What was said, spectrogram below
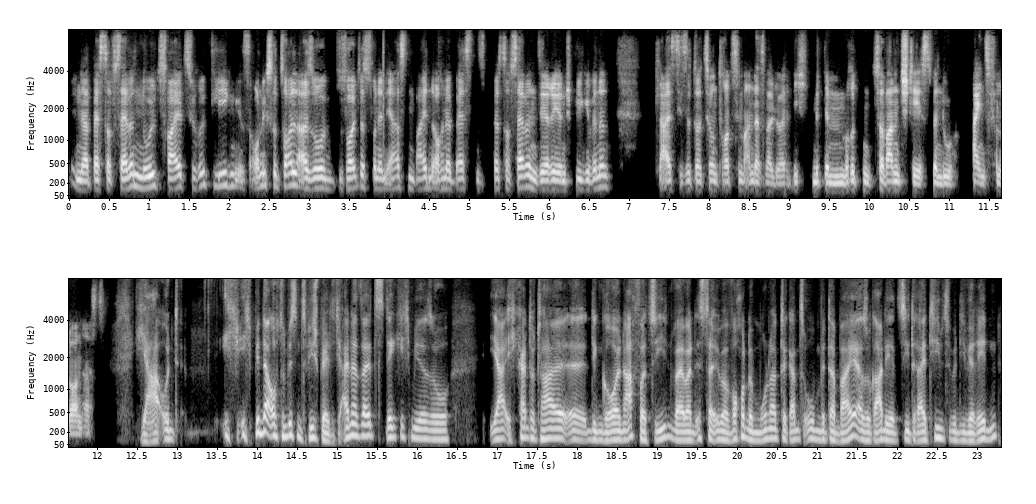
in der Best of Seven 0-2 zurückliegen ist auch nicht so toll. Also du solltest von den ersten beiden auch in der besten Best of Seven Serie ein Spiel gewinnen. Klar ist die Situation trotzdem anders, weil du halt nicht mit dem Rücken zur Wand stehst, wenn du eins verloren hast. Ja, und ich, ich bin da auch so ein bisschen zwiespältig. Einerseits denke ich mir so, ja, ich kann total äh, den Groll nachvollziehen, weil man ist da über Wochen und Monate ganz oben mit dabei. Also gerade jetzt die drei Teams, über die wir reden.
